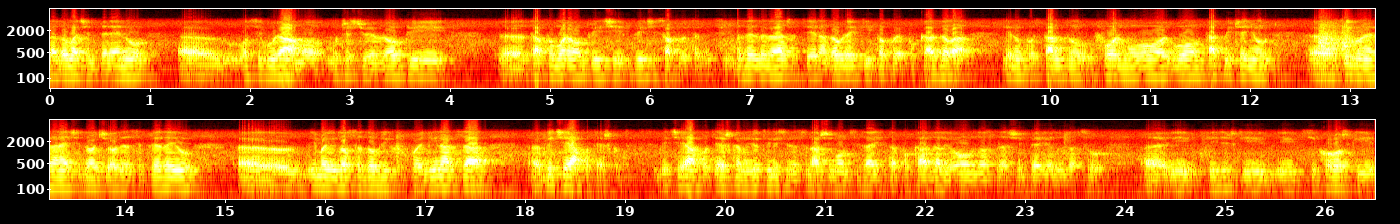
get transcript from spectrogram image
na domaćem terenu e, osiguravamo učešću u Evropi i E, tako moramo prići, prići svakoj utakmici. Zvezda Gračac je jedna dobra ekipa koja je pokazala jednu konstantnu formu u, ovo, u ovom takmičenju. E, sigurno je da neće doći ovdje da se predaju. E, imaju dosta dobrih pojedinaca. E, Biće jako teško. Biće jako teško, međutim mislim da su naši momci zaista pokazali u ovom dosadašnjem periodu da su e, i fizički i, i psihološki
